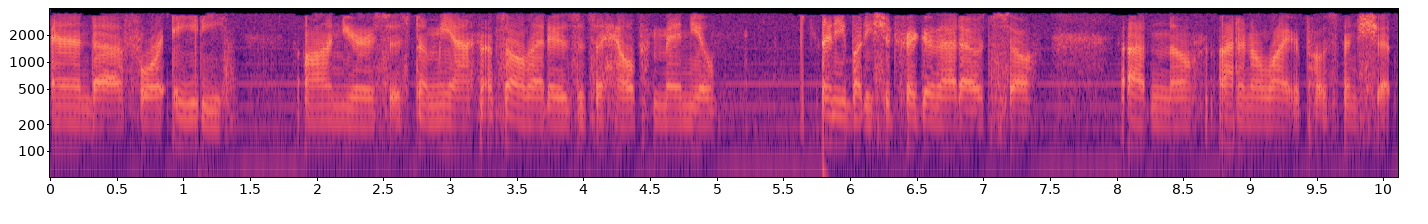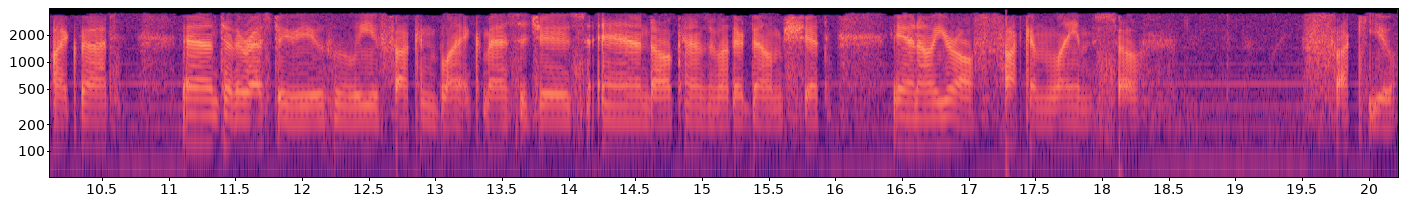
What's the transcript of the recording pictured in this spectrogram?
And uh, for 80 on your system, yeah, that's all that is. It's a help menu. Anybody should figure that out, so I don't know. I don't know why you're posting shit like that. And to the rest of you who leave fucking blank messages and all kinds of other dumb shit, you know, you're all fucking lame, so fuck you.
